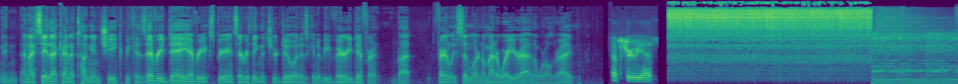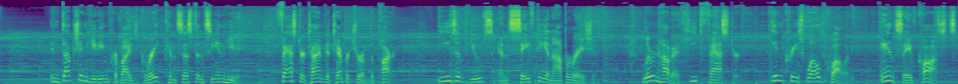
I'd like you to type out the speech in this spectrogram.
And, and I say that kind of tongue in cheek because every day, every experience, everything that you're doing is going to be very different, but fairly similar no matter where you're at in the world, right? That's true, yes. Induction heating provides great consistency in heating faster time to temperature of the part, ease of use, and safety in operation. Learn how to heat faster, increase weld quality, and save costs.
